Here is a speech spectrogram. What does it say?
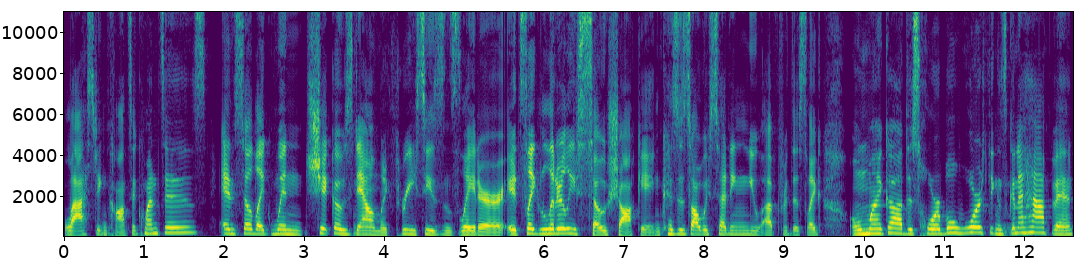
lasting consequences. And so like when shit goes down like 3 seasons later, it's like literally so shocking cuz it's always setting you up for this like, "Oh my god, this horrible war thing is going to happen."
